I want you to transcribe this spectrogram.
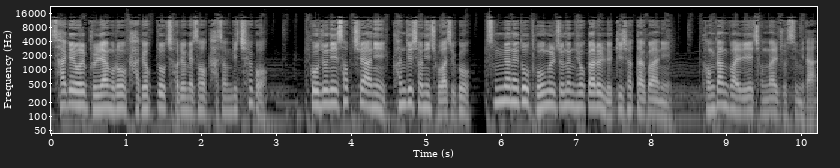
4개월 분량으로 가격도 저렴해서 가성비 최고. 꾸준히 섭취하니 컨디션이 좋아지고 숙면에도 도움을 주는 효과를 느끼셨다고 하니 건강관리에 정말 좋습니다.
